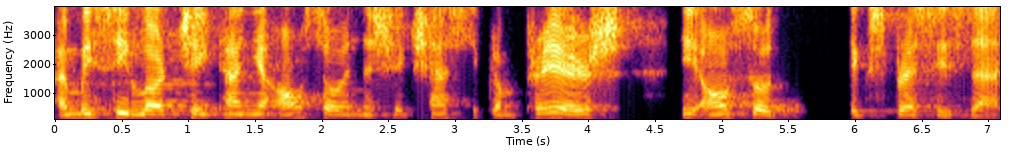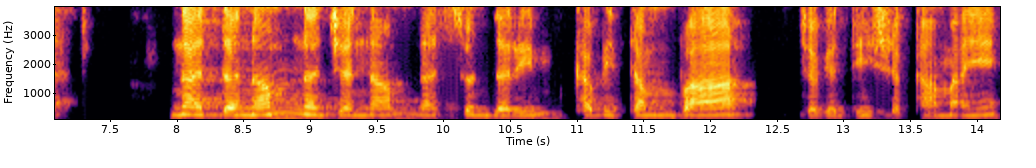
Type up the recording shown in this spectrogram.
And we see Lord Chaitanya also in the Shikshashtakam prayers, he also expresses that. Na danam, na janam, na sundarim, kavitam va jagadisha kamaye,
